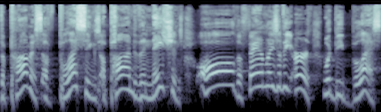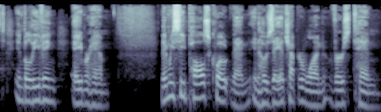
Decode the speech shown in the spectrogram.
the promise of blessings upon the nations. All the families of the earth would be blessed in believing Abraham. Then we see Paul's quote then in Hosea chapter 1, verse 10.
